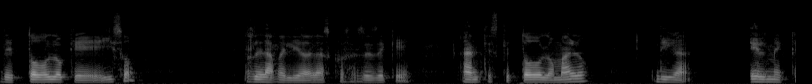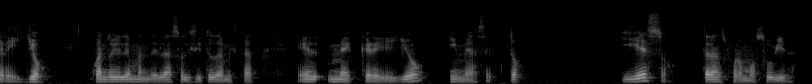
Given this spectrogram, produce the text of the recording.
de todo lo que hizo, la realidad de las cosas es de que antes que todo lo malo, diga, él me creyó cuando yo le mandé la solicitud de amistad. Él me creyó y me aceptó. Y eso transformó su vida.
